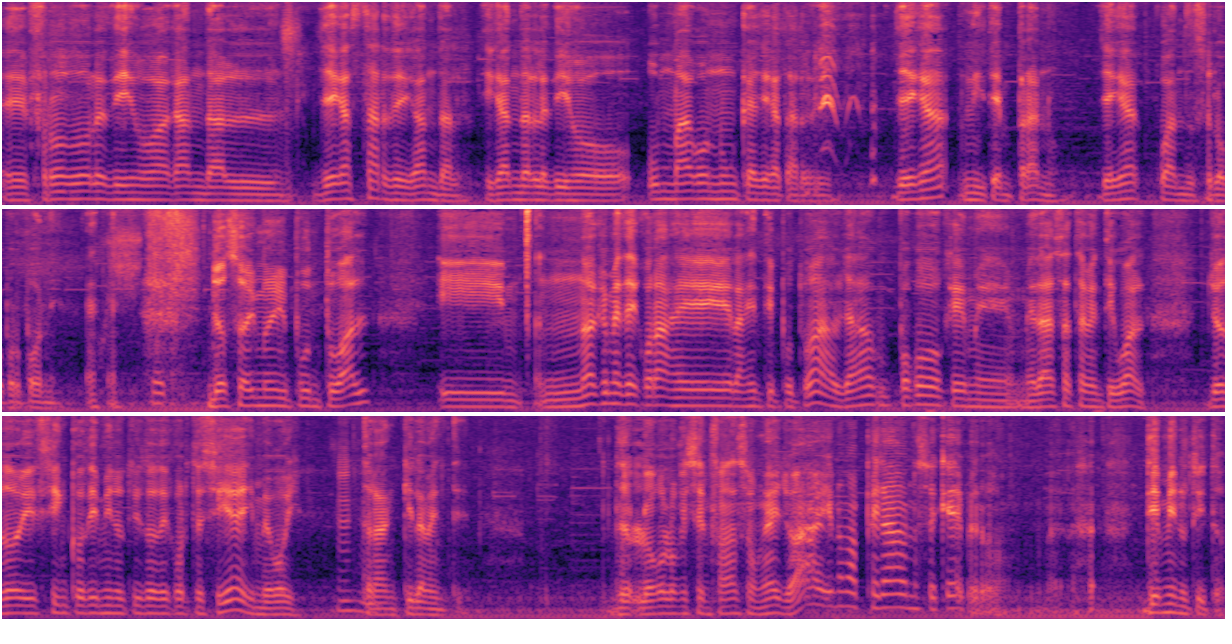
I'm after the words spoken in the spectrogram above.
Eh, Frodo le dijo a Gandalf, llegas tarde Gandalf. Y Gandalf le dijo, un mago nunca llega tarde. Llega ni temprano, llega cuando se lo propone. Yo soy muy puntual y no es que me dé coraje la gente impuntual, ya un poco que me, me da exactamente igual. Yo doy 5 o 10 minutitos de cortesía y me voy, tranquilamente. De- luego lo que se enfadan son ellos, ay, no me ha esperado, no sé qué, pero 10 minutitos.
